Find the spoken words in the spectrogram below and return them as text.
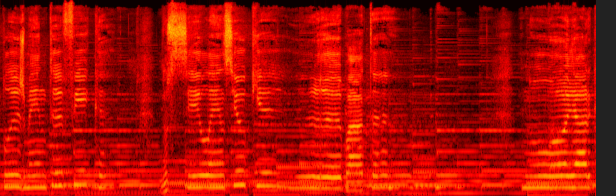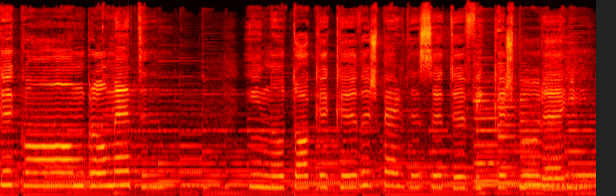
Simplesmente fica no silêncio que arrebata, no olhar que compromete e no toque que desperta se te ficas por aí.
